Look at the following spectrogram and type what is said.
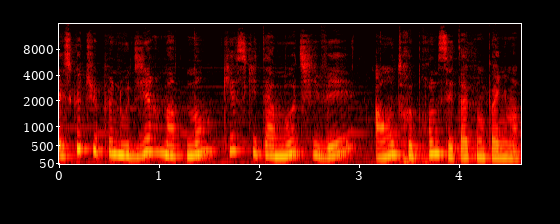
Est-ce que tu peux nous dire maintenant qu'est-ce qui t'a motivé à entreprendre cet accompagnement?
